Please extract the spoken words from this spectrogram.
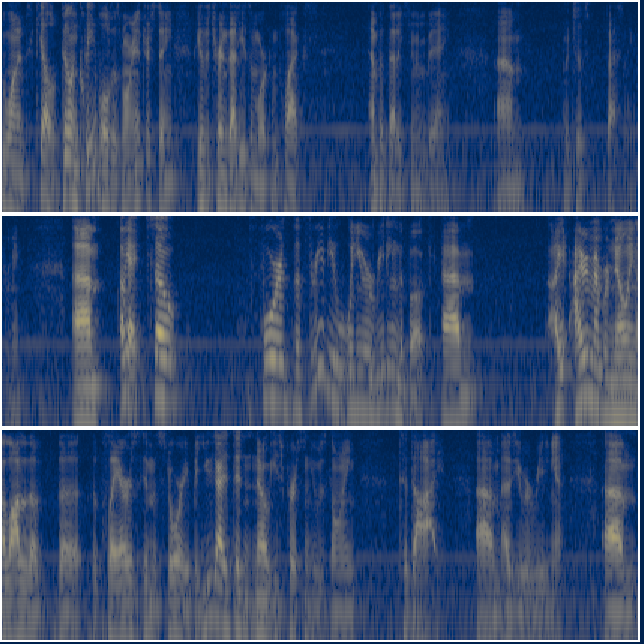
who wanted to kill. Dylan Klebold is more interesting because it turns out he's a more complex, empathetic human being, um, which is fascinating for me. Um, okay, so for the three of you, when you were reading the book, um, I, I remember knowing a lot of the, the, the players in the story, but you guys didn't know each person who was going to die um, as you were reading it. Um,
